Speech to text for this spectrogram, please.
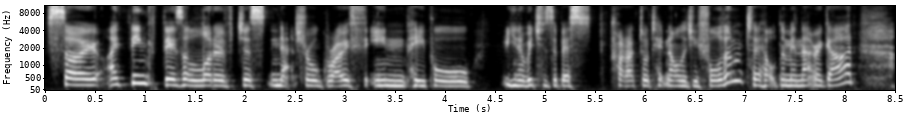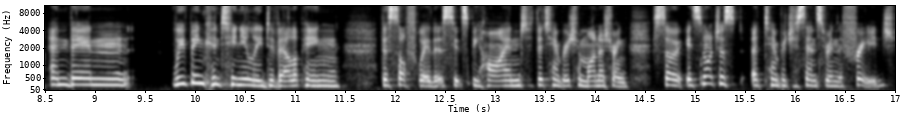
So I think there's a lot of just natural growth in people, you know, which is the best product or technology for them to help them in that regard. And then We've been continually developing the software that sits behind the temperature monitoring. So it's not just a temperature sensor in the fridge,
